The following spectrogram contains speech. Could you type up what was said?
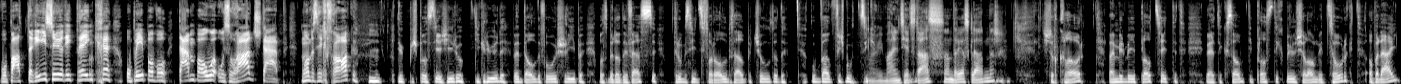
wo Batteriesäure trinken und Biber, wo Dämme bauen aus Uranstäben. Muss man sich fragen. Typisch Bastian Giro. Die Grünen wollen allen vorschreiben, was wir da essen. Darum sind sie vor allem selber die schuld an der Umweltverschmutzung. Wie meinen Sie jetzt das, Andreas Glarner? Ist doch klar, wenn wir mehr Platz hätten, wäre der gesamte Plastikmüll schon lange entsorgt. Aber nein,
